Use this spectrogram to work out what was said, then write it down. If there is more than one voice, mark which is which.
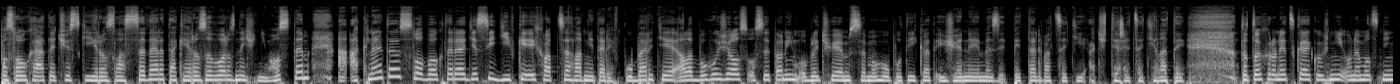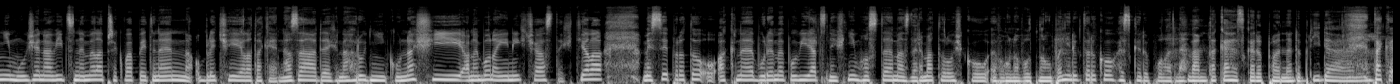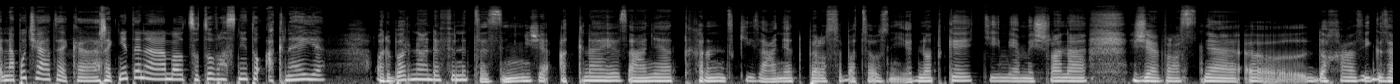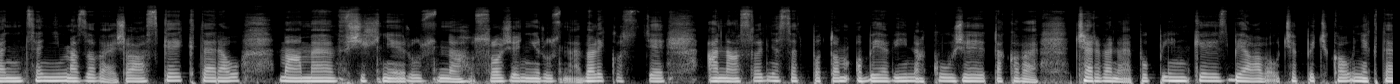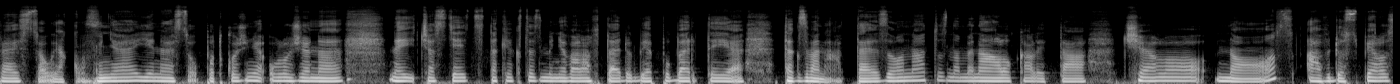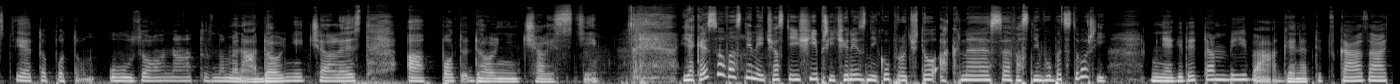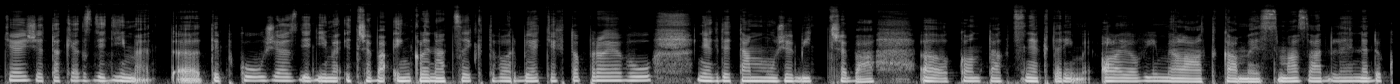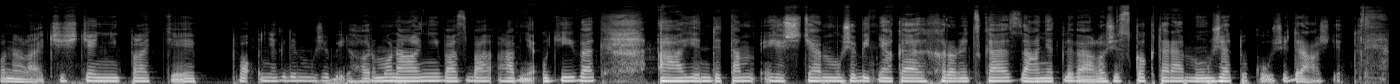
Speaker 1: Posloucháte Český rozhlas Sever, tak je rozhovor s dnešním hostem a akné to je slovo, které děsí dívky i chlapce, hlavně tedy v pubertě, ale bohužel s osypaným obličejem se mohou potýkat i ženy mezi 25 a 40 lety. Toto chronické kožní onemocnění může navíc nemile překvapit nejen na obličeji, ale také na zádech, na hrudníku, na ší a nebo na jiných částech těla. My si proto o akné budeme povídat s dnešním hostem a s dermatoložkou Evou Novotnou. Paní doktorko, hezké dopoledne.
Speaker 2: Vám také hezké dopoledne, dobrý den.
Speaker 1: Tak na počátek řekněte nám, co to vlastně to akné je?
Speaker 2: Odborná definice zní, že akné je zánět, chronický zánět pilosebacilozní jednotky. Tím je myšlené, že vlastně e, dochází k zanícení mazové žlázky, kterou máme všichni různého složení, různé velikosti a následně se potom objeví na kůži takové červené pupínky s bělavou čepičkou. Některé jsou jako vně, jiné jsou podkožně uložené. Nejčastěji, tak jak jste zmiňovali, zmiňovala v té době puberty, je takzvaná T-zóna, to znamená lokalita čelo, nos a v dospělosti je to potom U-zóna, to znamená dolní čelist a poddolní čelistí.
Speaker 1: Jaké jsou vlastně nejčastější příčiny vzniku, proč to akné se vlastně vůbec tvoří?
Speaker 2: Někdy tam bývá genetická zátěž, že tak, jak zdědíme eh, typ kůže, zdědíme i třeba inklinaci k tvorbě těchto projevů. Někdy tam může být třeba eh, kontakt s některými olejovými látkami, smazadly, nedokonalé čištění pleti, po, někdy může být hormonální vazba, hlavně u dívek, a jindy tam ještě může být nějaké chronické zánětlivé ložisko, které může tu kůži dráždit.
